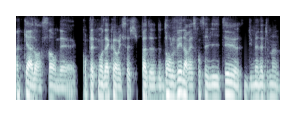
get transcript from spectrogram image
un cadre. Ça, on est complètement d'accord. Il ne s'agit pas d'enlever la responsabilité du management.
